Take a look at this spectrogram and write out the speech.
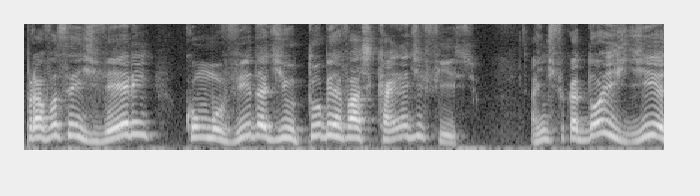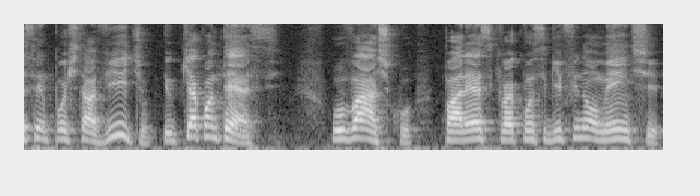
para vocês verem como vida de youtuber vascaíno é difícil. A gente fica dois dias sem postar vídeo e o que acontece? O Vasco parece que vai conseguir finalmente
